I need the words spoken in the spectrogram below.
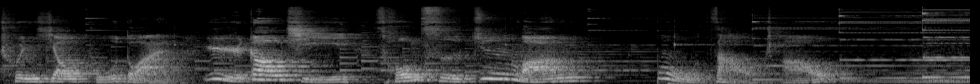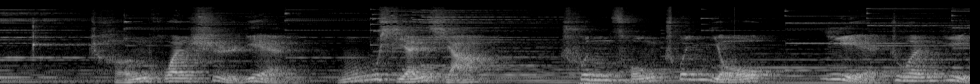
春宵苦短日高起，从此君王不早朝。承欢侍宴无闲暇，春从春游。夜专夜，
